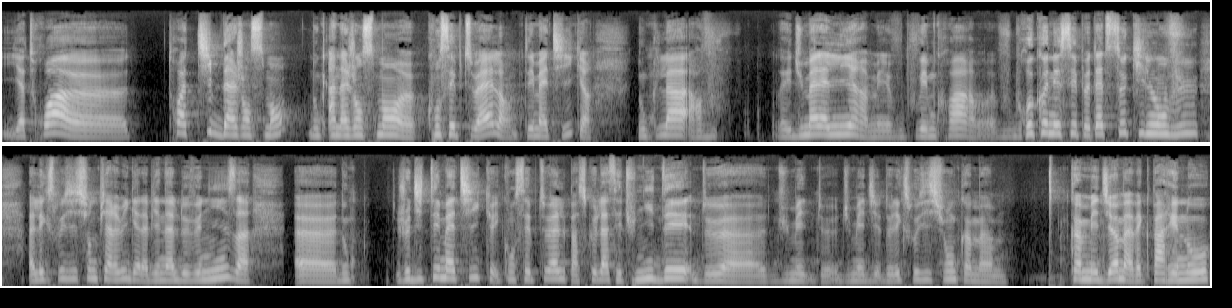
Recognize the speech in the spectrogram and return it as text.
il y a trois, trois types d'agencement. Donc, un agencement conceptuel, thématique. Donc là, vous, avez du mal à le lire, mais vous pouvez me croire, vous reconnaissez peut-être ceux qui l'ont vu à l'exposition de Pierre Huyghe à la Biennale de Venise. donc, je dis thématique et conceptuelle parce que là, c'est une idée de, de l'exposition comme, comme médium avec Pareno,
